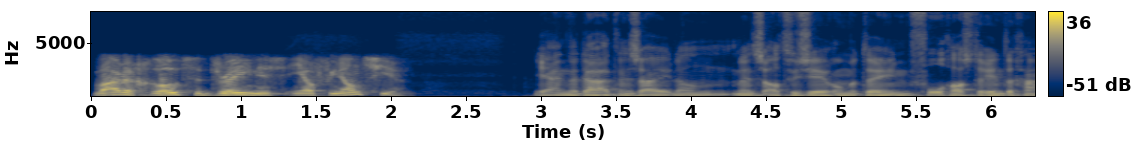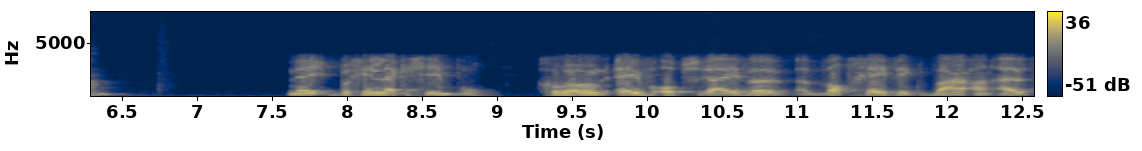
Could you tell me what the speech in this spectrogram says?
waar de grootste drain is in jouw financiën. Ja, inderdaad. En zou je dan mensen adviseren om meteen vol gas erin te gaan? Nee, begin lekker simpel. Gewoon even opschrijven, eh, wat geef ik waar aan uit?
